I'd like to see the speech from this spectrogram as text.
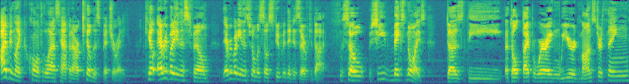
I've been like calling for the last half an hour, kill this bitch already. Kill everybody in this film. Everybody in this film is so stupid they deserve to die. So she makes noise. Does the adult diaper wearing weird monster thing?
